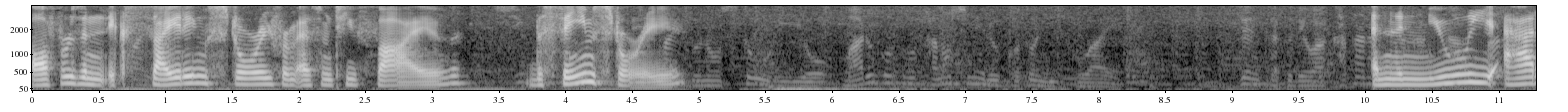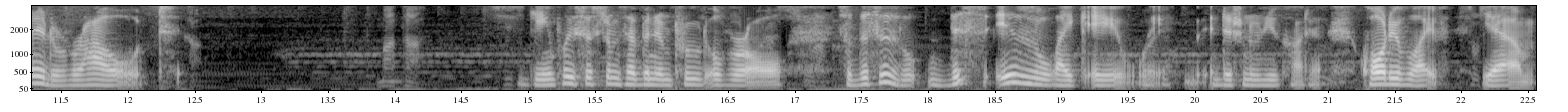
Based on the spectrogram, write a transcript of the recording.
Offers an exciting story from SMT5, the same story, and a newly added route gameplay systems have been improved overall. So this is this is like a wait, addition of new content, quality of life. Yeah. Um.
